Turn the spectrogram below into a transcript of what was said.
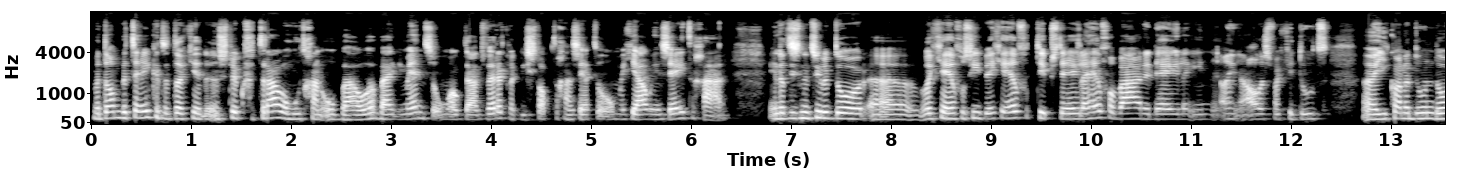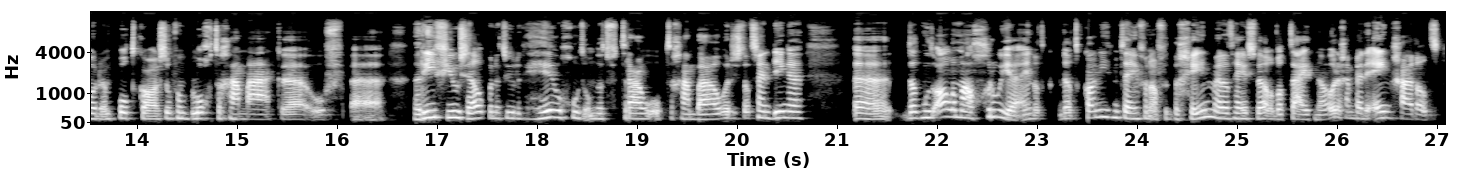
Maar dan betekent het dat je een stuk vertrouwen moet gaan opbouwen bij die mensen. Om ook daadwerkelijk die stap te gaan zetten om met jou in zee te gaan. En dat is natuurlijk door uh, wat je heel veel ziet. Weet je, heel veel tips delen, heel veel waarde delen in, alles wat je doet. Uh, je kan het doen door een podcast of een blog te gaan maken. Of uh, reviews helpen natuurlijk heel goed om dat vertrouwen op te gaan bouwen. Dus dat zijn dingen uh, dat moet allemaal groeien. En dat, dat kan niet meteen vanaf het begin, maar dat heeft wel wat tijd nodig. En bij de een gaat dat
